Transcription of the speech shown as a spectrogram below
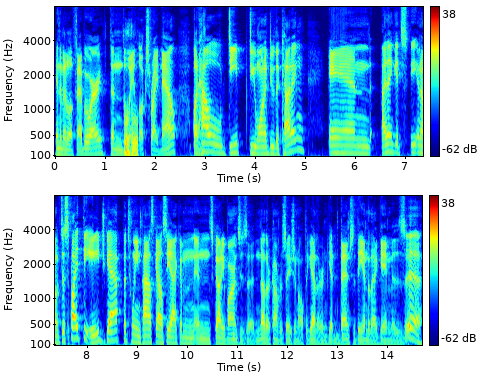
in the middle of February than the way it looks right now. But how deep do you want to do the cutting? And I think it's you know, despite the age gap between Pascal Siakam and Scottie Barnes, who's another conversation altogether, and getting benched at the end of that game is, uh,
